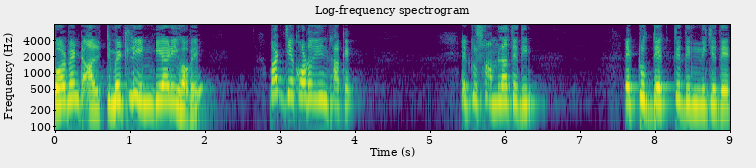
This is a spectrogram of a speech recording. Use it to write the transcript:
গভর্নমেন্ট আলটিমেটলি ইন্ডিয়ারই হবে। বাট যে কোনো দিন থাকে, একটু সামলাতে দিন, একটু দেখতে দিন নিজেদের,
